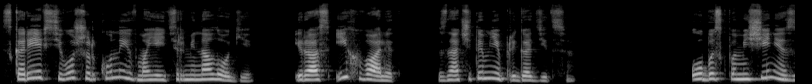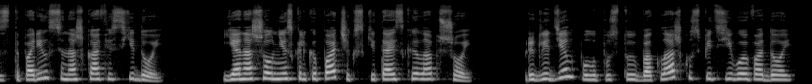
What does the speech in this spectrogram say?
скорее всего, ширкуны в моей терминологии, и раз их валят, значит и мне пригодится. Обыск помещения застопорился на шкафе с едой. Я нашел несколько пачек с китайской лапшой, приглядел полупустую баклажку с питьевой водой,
